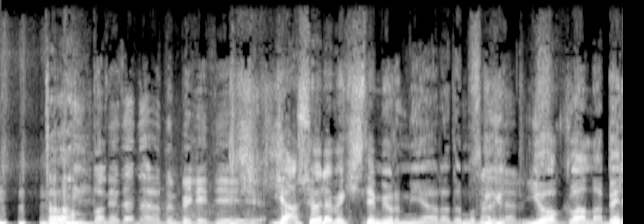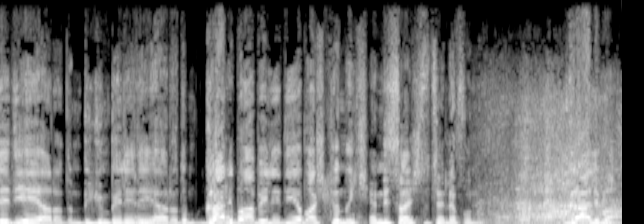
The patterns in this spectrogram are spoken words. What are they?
tamam mı bak. Neden aradın belediyeyi? Ya söylemek istemiyorum niye aradığımı. Bir Söyler gün, misin? yok valla belediyeyi aradım. Bir gün belediyeyi aradım. Galiba belediye başkanının kendisi açtı telefonu. Galiba.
